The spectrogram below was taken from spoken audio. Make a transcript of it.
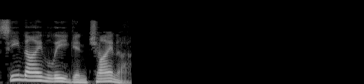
C9 League in China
